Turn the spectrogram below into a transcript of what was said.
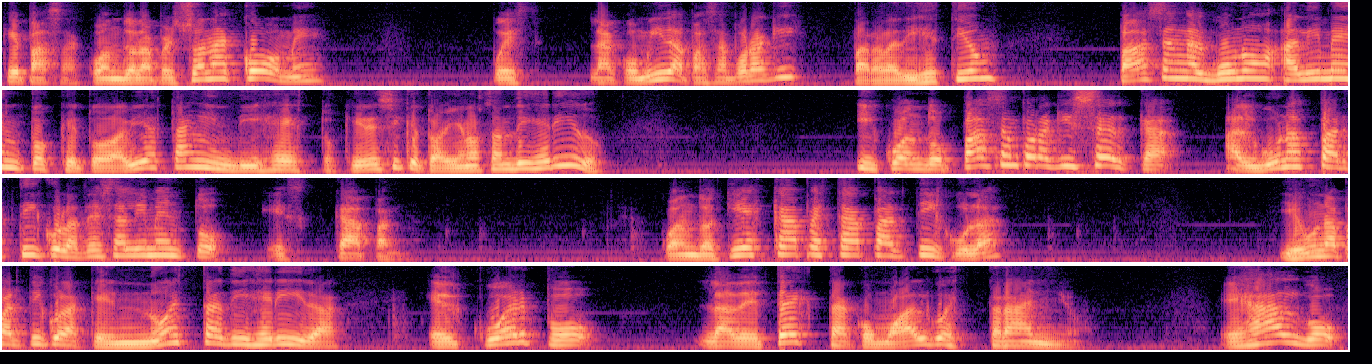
¿Qué pasa? Cuando la persona come, pues la comida pasa por aquí para la digestión. Pasan algunos alimentos que todavía están indigestos, quiere decir que todavía no están digeridos. Y cuando pasan por aquí cerca, algunas partículas de ese alimento escapan. Cuando aquí escapa esta partícula, y es una partícula que no está digerida, el cuerpo la detecta como algo extraño. Es algo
